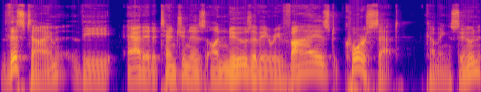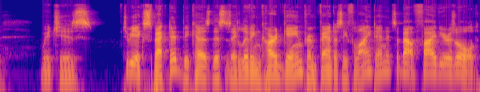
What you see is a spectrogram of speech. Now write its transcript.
This time, the added attention is on news of a revised core set coming soon, which is to be expected because this is a living card game from Fantasy Flight and it's about five years old.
